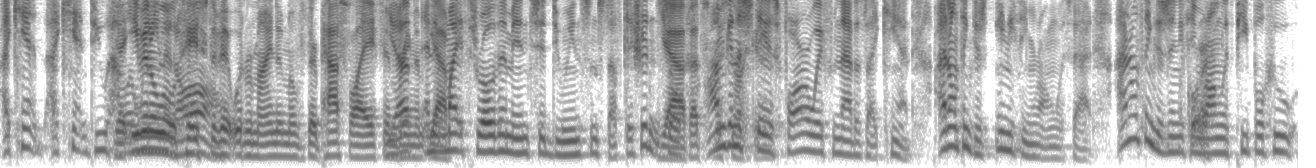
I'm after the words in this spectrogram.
I can't I can't do Yeah, Halloween. even a little taste of it would remind them of their past life and Yep, bring them. and yeah, and it might throw them into doing some stuff they shouldn't. Yeah, so that's I'm going to stay good. as far away from that as I can. I don't think there's anything wrong with that. I don't think there's anything wrong with people who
